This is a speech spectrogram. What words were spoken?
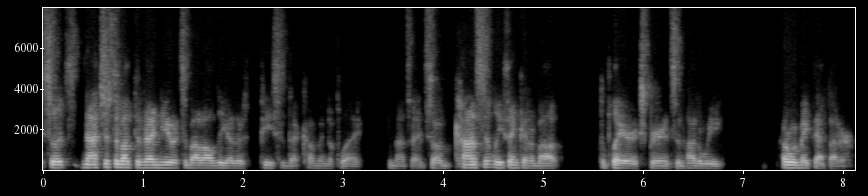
So it's not just about the venue; it's about all the other pieces that come into play from that side. So I'm constantly thinking about the player experience and how do we how do we make that better.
